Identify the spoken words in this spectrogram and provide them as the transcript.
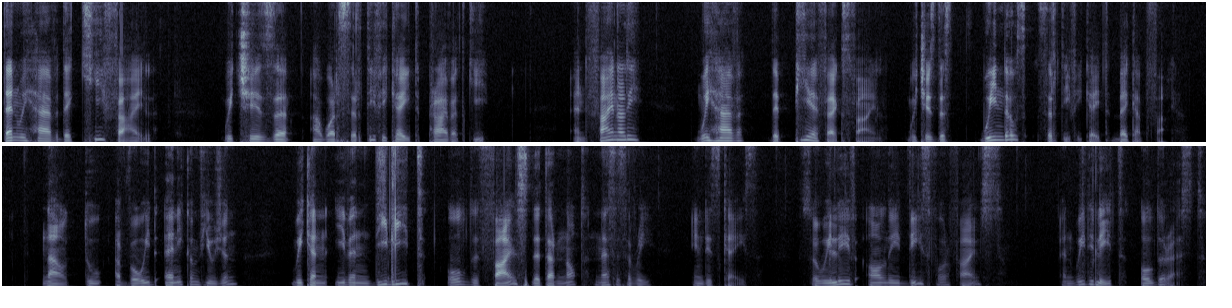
Then we have the key file, which is uh, our certificate private key. And finally, we have the PFX file, which is the Windows certificate backup file. Now, to avoid any confusion, we can even delete all the files that are not necessary in this case. So we leave only these four files and we delete all the rest.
